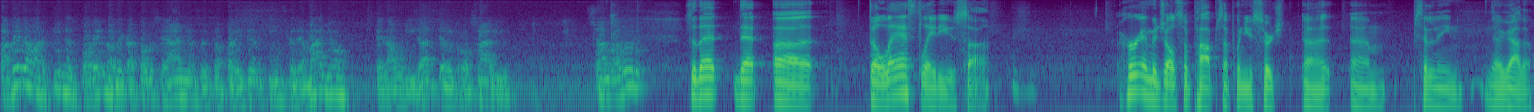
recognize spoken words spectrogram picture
Pamela Martínez Moreno, de 14 años, desapareció el 15 de mayo en la unidad del Rosario. Salvador So that that uh, the last lady you saw, her image also pops up when you search uh, um, Selene Delgado,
